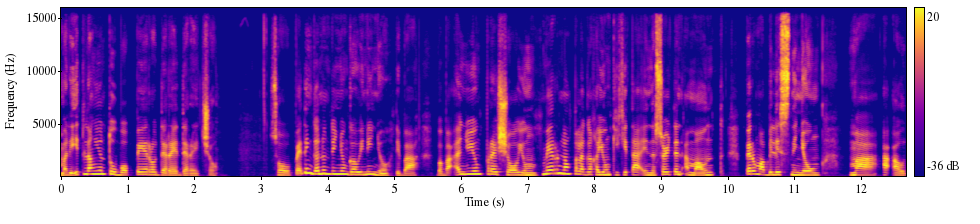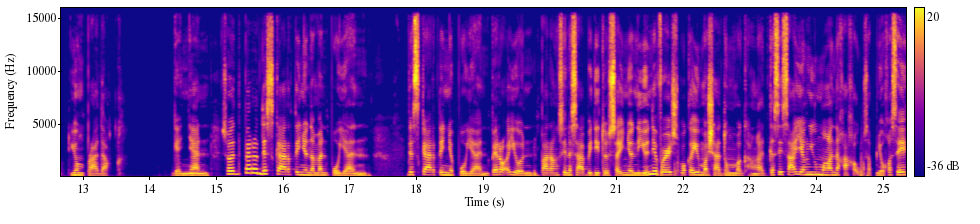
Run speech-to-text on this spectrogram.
maliit lang yung tubo pero dere-derecho. So, pwedeng ganun din yung gawin ninyo, 'di ba? Babaan niyo yung presyo, yung meron lang talaga kayong kikitain na certain amount, pero mabilis ninyong ma-out yung product. Ganyan. So, pero diskarte nyo naman po yan. Diskarte nyo po yan. Pero ayun, parang sinasabi dito sa inyo ni Universe, huwag kayo masyadong maghangad. Kasi sayang yung mga nakakausap nyo. Kasi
